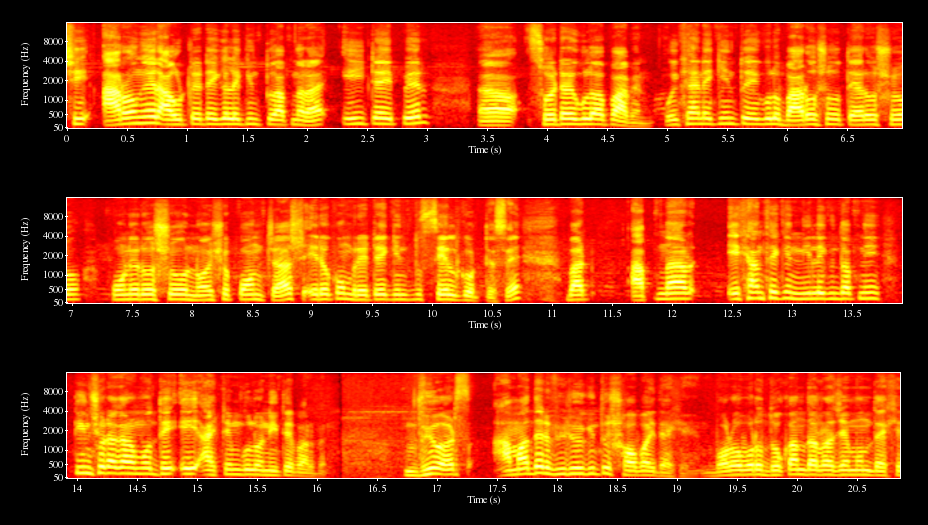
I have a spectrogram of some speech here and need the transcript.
সেই আরঙের আউটলেটে গেলে কিন্তু আপনারা এই টাইপের সোয়েটারগুলো পাবেন। ওইখানে কিন্তু এগুলো বারোশো, তেরোশো, পনেরোশো, নয়শো পঞ্চাশ এরকম রেটে কিন্তু সেল করতেছে। বাট আপনার এখান থেকে নিলে কিন্তু আপনি তিনশো টাকার মধ্যে এই আইটেমগুলো নিতে পারবেন। ভিউয়ার্স আমাদের ভিডিও কিন্তু সবাই দেখে। বড় বড় দোকানদাররা যেমন দেখে,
